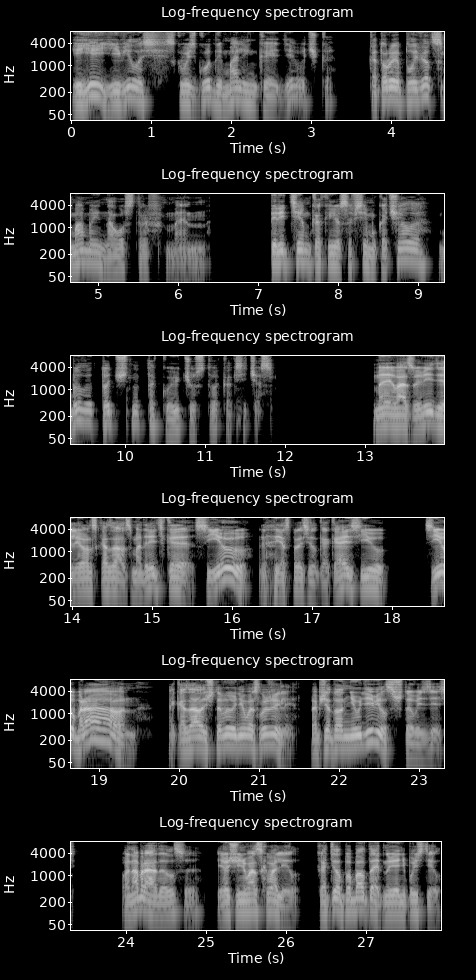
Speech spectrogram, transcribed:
и ей явилась сквозь годы маленькая девочка, которая плывет с мамой на остров Мэн. Перед тем, как ее совсем укачало, было точно такое чувство, как сейчас. Мы вас увидели, он сказал, смотрите-ка, Сью. Я спросил, какая Сью? Сью Браун. Оказалось, что вы у него служили. Вообще-то он не удивился, что вы здесь. Он обрадовался и очень вас хвалил. Хотел поболтать, но я не пустил.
